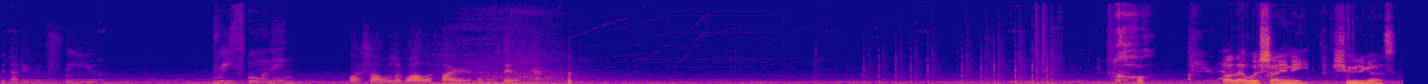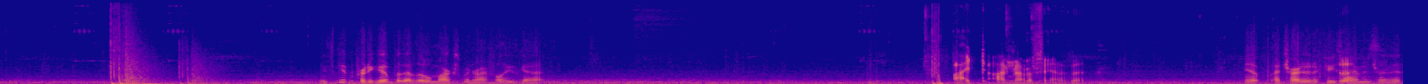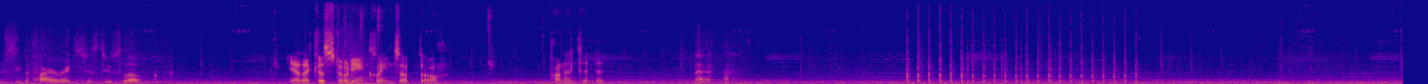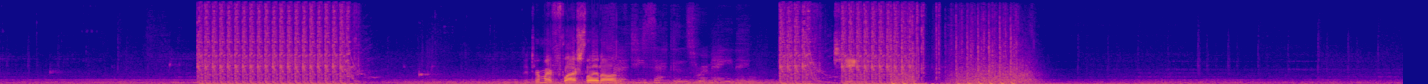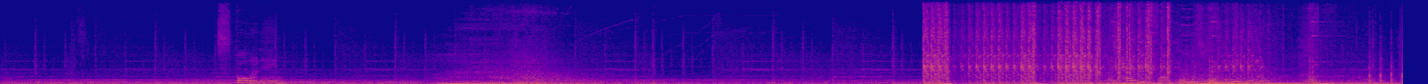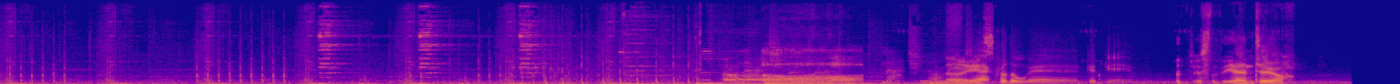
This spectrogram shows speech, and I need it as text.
Did not even see you. Respawning. All I saw was a wall of fire and then I was dead. Oh, oh that was shiny shooting us. he's getting pretty good with that little marksman rifle he's got. I, I'm not a fan of it. Yep, I tried it a few times and it's the fire rate's just too slow. Yeah, that custodian cleans up though. Pun intended. Did I turn my flashlight on? 30 seconds remaining. T. Spawning. For the win. Good game. Just at the end, too.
